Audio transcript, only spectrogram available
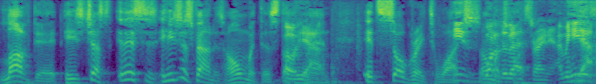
Loved it. He's just, this is, he's just found his home with this stuff, Oh, yeah. man. It's so great to watch. He's So one of the fun. best right now. I mean, he Yeah.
